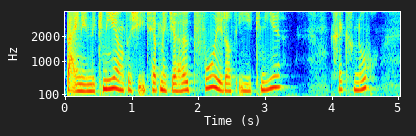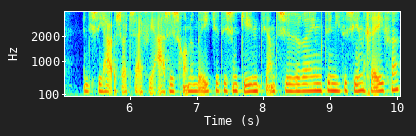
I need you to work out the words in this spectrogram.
pijn in de knieën. Want als je iets hebt met je heup, voel je dat in je knieën. Gek genoeg. En dus die huisarts zei van, ja, ze is gewoon een beetje, het is een kind aan het zeuren. Je moet er niet de zin geven.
